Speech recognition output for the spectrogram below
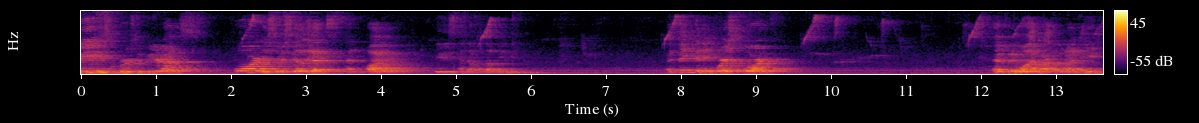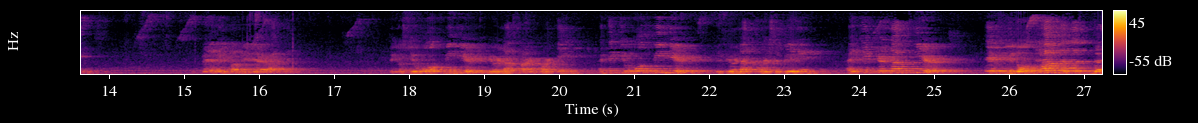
Three is perseverance, four is resilience, and five is adaptability. I think in the first four, everyone are already very familiar at it. Because you won't be here if you're not hardworking. I think you won't be here if you're not persevering. I think you're not here if you don't have the, the, the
